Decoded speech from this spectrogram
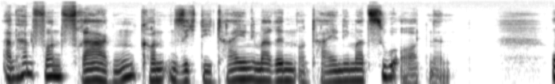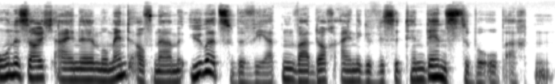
Anhand von Fragen konnten sich die Teilnehmerinnen und Teilnehmer zuordnen. Ohne solch eine Momentaufnahme überzubewerten, war doch eine gewisse Tendenz zu beobachten.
